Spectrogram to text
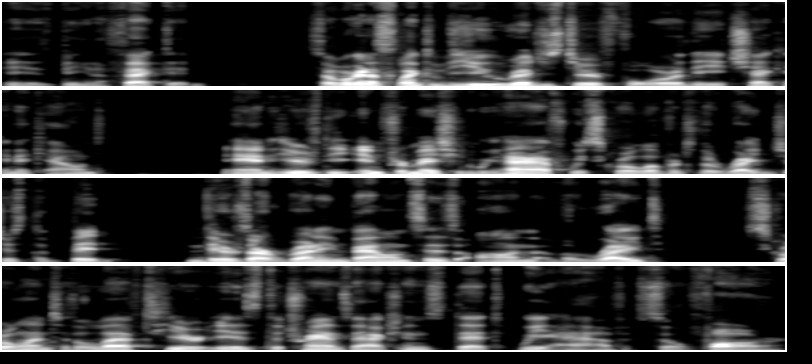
is being affected. So we're going to select view register for the checking account. And here's the information we have. We scroll over to the right just a bit. There's our running balances on the right. Scrolling to the left, here is the transactions that we have so far.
